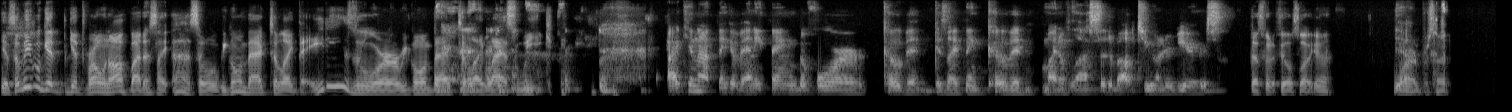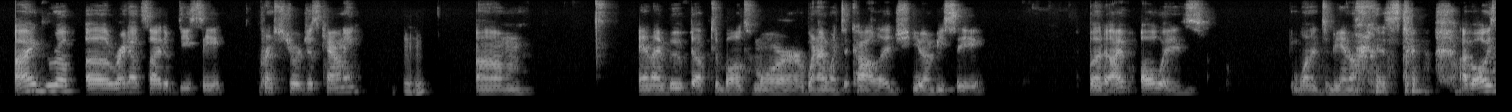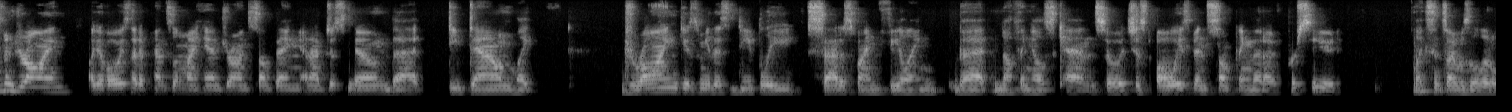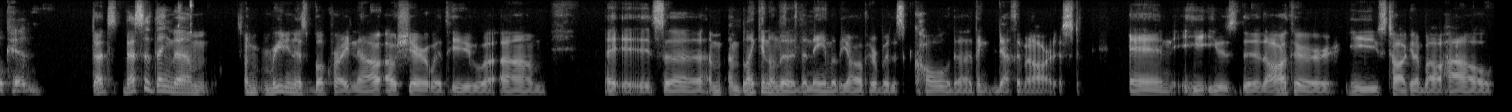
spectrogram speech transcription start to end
yeah, some people get get thrown off by this. Like, uh, so are we going back to like the '80s, or are we going back to like last week? I cannot think of anything before COVID because I think COVID might have lasted about 200 years. That's what it feels like. Yeah, Yeah. 100. percent I grew up uh, right outside of DC, Prince George's County. Mhm. Um, and I moved up to Baltimore when I went to college, UMBC. But I've always wanted to be an artist. I've always been drawing. Like I've always had a pencil in my hand drawing something, and I've just known that deep down, like drawing gives me this deeply satisfying feeling that nothing else can. So it's just always been something that I've pursued, like since I was a little kid. That's that's the thing that I'm I'm reading this book right now. I'll, I'll share it with you. Um, it's uh, I'm, I'm blanking on the the name of the author, but it's called uh, I think Death of an Artist. And he he was the the author. He's talking about how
